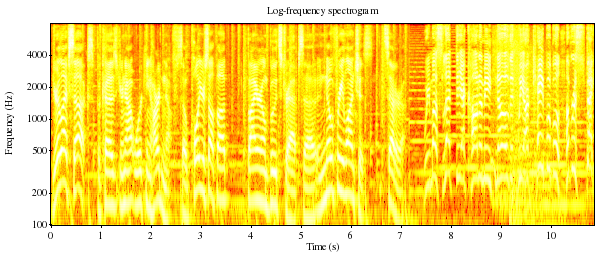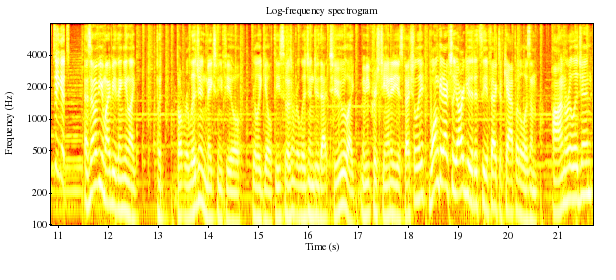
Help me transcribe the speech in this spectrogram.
your life sucks because you're not working hard enough. So pull yourself up, by your own bootstraps, uh, no free lunches, etc. We must let the economy know that we are capable of respecting it. And some of you might be thinking like, but but religion makes me feel really guilty. So doesn't religion do that too? Like maybe Christianity especially? One could actually argue that it's the effect of capitalism on religion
